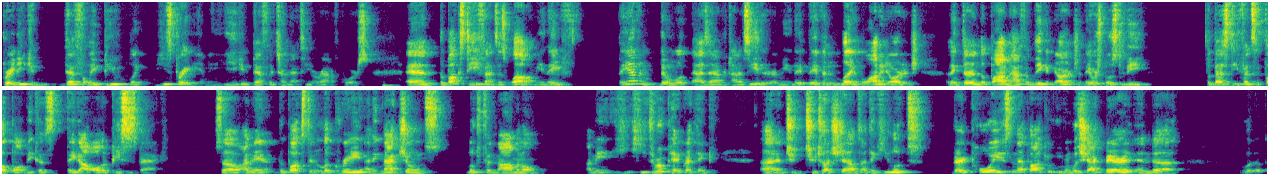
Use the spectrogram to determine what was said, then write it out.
Brady can definitely be like he's Brady. I mean, he can definitely turn that team around, of course. And the Bucs defense as well. I mean, they've they haven't been as advertised either. I mean, they, they've been letting up a lot of yardage. I think they're in the bottom half of the league in yardage, and they were supposed to be the best defense in football because they got all their pieces back. So I mean, the Bucs didn't look great. I think Mac Jones looked phenomenal. I mean, he, he threw a pick, I think, uh, and two two touchdowns. I think he looked very poised in that pocket, even with Shaq Barrett and uh,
